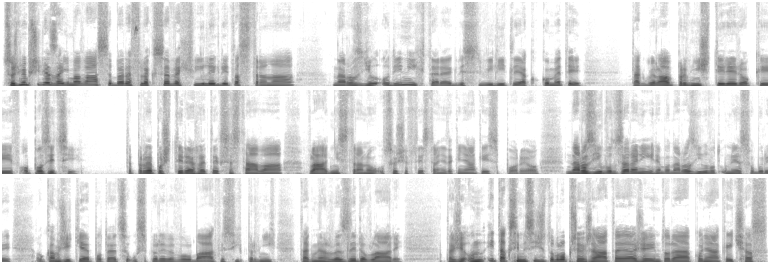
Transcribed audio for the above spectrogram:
Což mi přijde zajímavá sebereflexe ve chvíli, kdy ta strana, na rozdíl od jiných, které když vylítly jako komety, tak byla první čtyři roky v opozici. Teprve po čtyřech letech se stává vládní stranou, o což je v té straně taky nějaký spor. Jo? Na rozdíl od zelených nebo na rozdíl od Unie svobody, okamžitě po té, co uspěli ve volbách ve svých prvních, tak nevlezli do vlády. Takže on i tak si myslí, že to bylo přehřáté a že jim to dá jako nějaký čas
